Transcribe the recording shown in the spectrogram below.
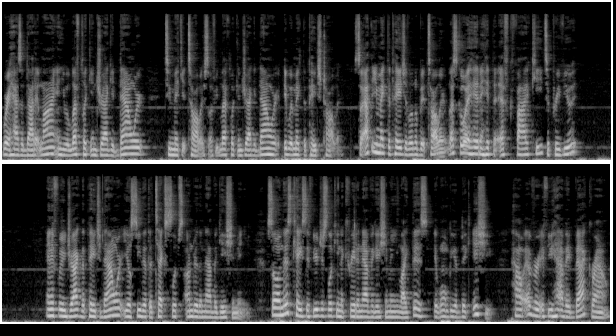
where it has a dotted line and you would left click and drag it downward to make it taller. So if you left click and drag it downward, it would make the page taller. So after you make the page a little bit taller, let's go ahead and hit the F5 key to preview it. And if we drag the page downward, you'll see that the text slips under the navigation menu. So in this case, if you're just looking to create a navigation menu like this, it won't be a big issue. However, if you have a background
